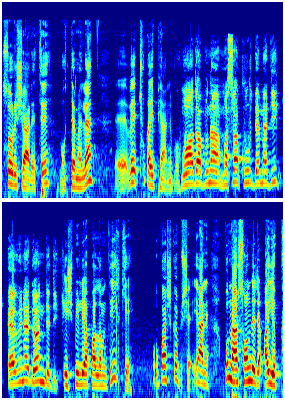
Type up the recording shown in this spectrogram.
soru işareti muhtemelen Ee, ve çok ayıp yani bu. Muhatabına masa kur demedik, evine dön dedik. İşbirliği yapalım değil ki. O başka bir şey. Yani bunlar son derece ayıp,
